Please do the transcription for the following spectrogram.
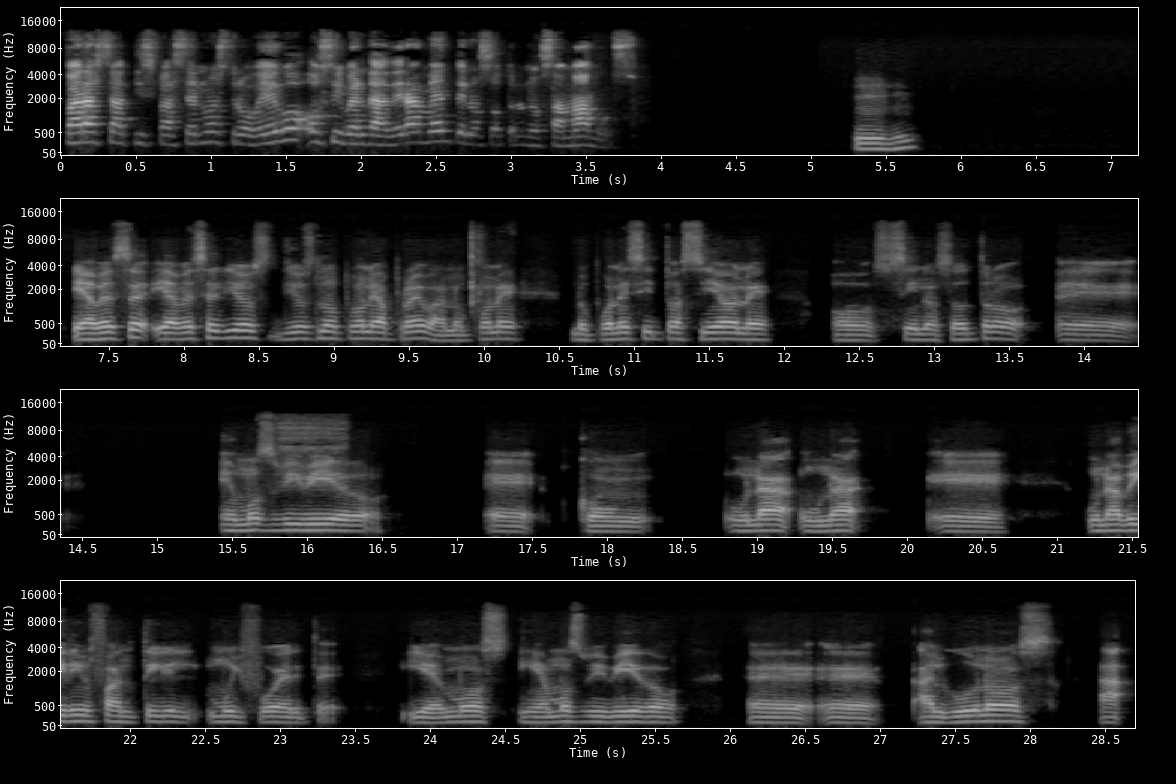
para satisfacer nuestro ego o si verdaderamente nosotros nos amamos. Ujú. Y a veces, y a veces Dios, Dios nos pone a prueba, no pone, no pone situaciones o si nosotros eh, hemos vivido eh, con una, una, eh, una vida infantil muy fuerte y hemos, y hemos vivido eh, eh, algunos ah,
